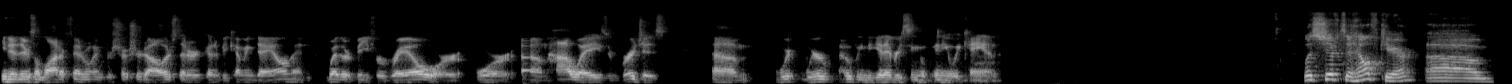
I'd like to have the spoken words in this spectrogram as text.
you know, there's a lot of federal infrastructure dollars that are going to be coming down, and whether it be for rail or or um, highways or bridges, um, we're we're hoping to get every single penny we can. Let's shift to healthcare. Um,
